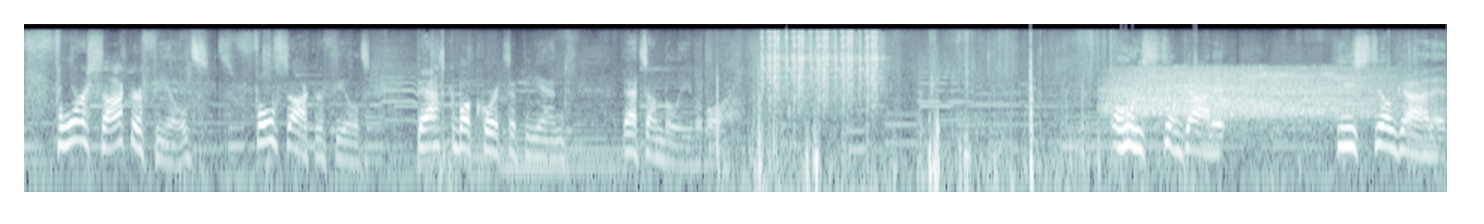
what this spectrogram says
four soccer fields, full soccer fields, basketball courts at the end. That's unbelievable. Oh, he's still got it. He's still got it.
